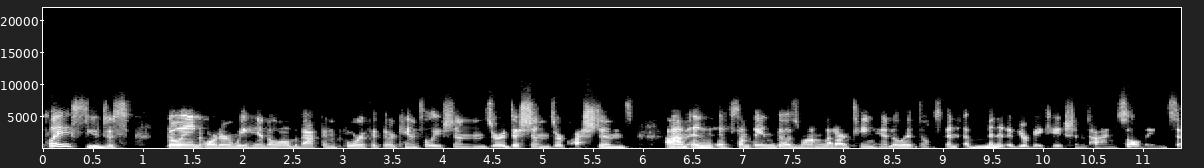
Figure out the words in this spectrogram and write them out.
place. You just go in order we handle all the back and forth if there are cancellations or additions or questions. Um, and if something goes wrong let our team handle it. Don't spend a minute of your vacation time solving. So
